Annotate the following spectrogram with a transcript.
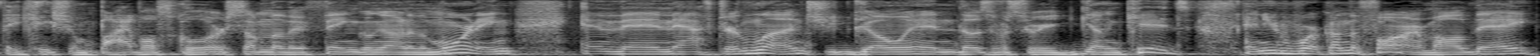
vacation Bible school or some other thing going on in the morning, and then after lunch, you'd go in. Those of us who were young kids, and you'd work on the farm all day,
